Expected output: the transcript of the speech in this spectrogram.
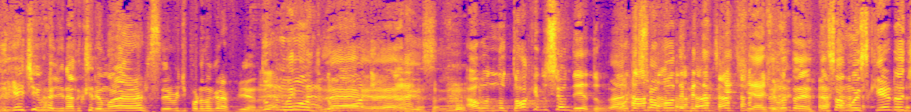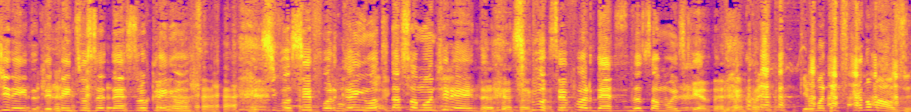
Ninguém tinha imaginado que seria o maior acervo de pornografia, né? Do mundo, é, é, né? isso. Ao- No toque do seu dedo. Ou da sua mão, dependendo de quem tiver junto. Da sua mão esquerda ou direita. Depende se você é destro ou canhoto. Se você for canhoto, da sua mão direita. Se você for destro, da sua mão esquerda. Que uma tem que ficar no mouse.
